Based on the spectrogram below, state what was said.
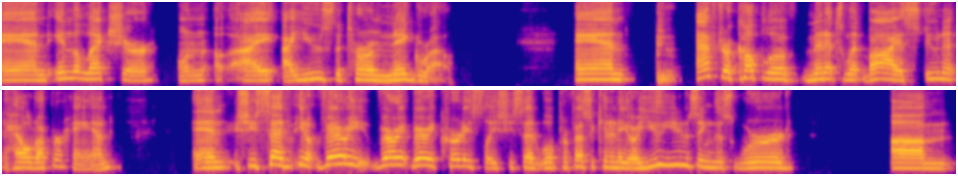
and in the lecture, on I I used the term Negro, and after a couple of minutes went by, a student held up her hand and she said, you know, very, very, very courteously, she said, Well, Professor Kennedy, are you using this word um,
